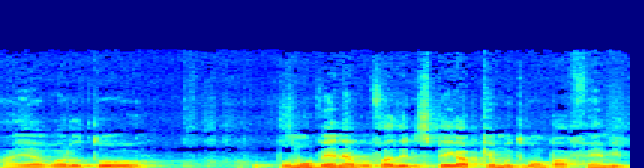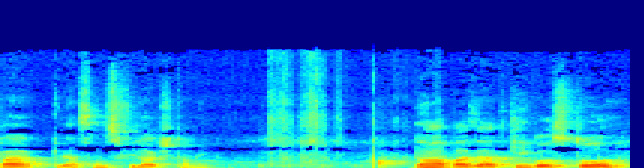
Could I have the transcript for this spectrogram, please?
Aí agora eu tô... Vamos ver, né? Eu vou fazer eles pegar, porque é muito bom pra fêmea e pra criação dos filhotes também. Então, rapaziada, quem gostou,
